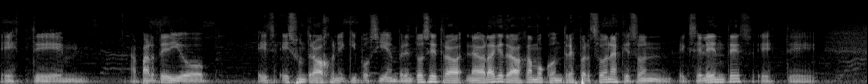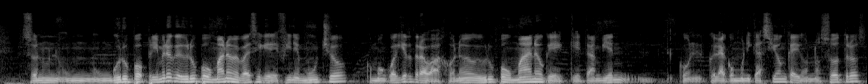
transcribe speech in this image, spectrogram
Este, aparte digo, es, es un trabajo en equipo siempre. Entonces, la verdad que trabajamos con tres personas que son excelentes, este, son un, un- grupo, primero que el grupo humano me parece que define mucho, como en cualquier trabajo, ¿no? El grupo humano que, que también, con, la comunicación que hay con nosotros,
